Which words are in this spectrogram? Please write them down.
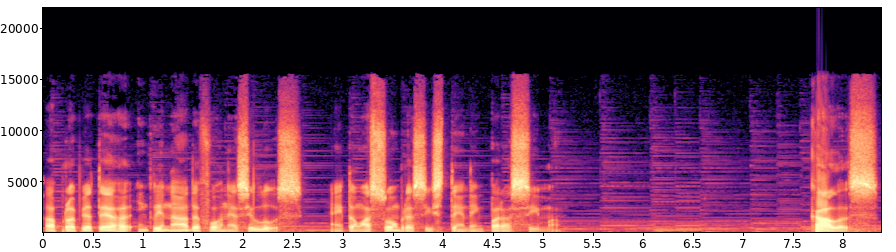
a própria Terra inclinada fornece luz, então as sombras se estendem para cima. Calas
